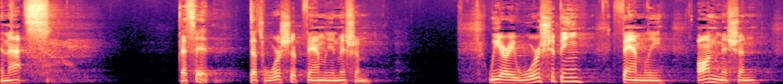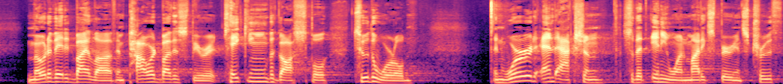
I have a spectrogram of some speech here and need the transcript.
And that's that's it. That's worship, family, and mission. We are a worshiping family on mission motivated by love, empowered by the Spirit, taking the gospel to the world in word and action so that anyone might experience truth,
